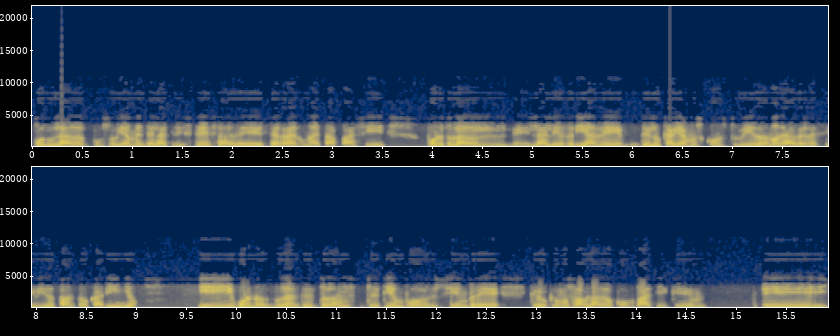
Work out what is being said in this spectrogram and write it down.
por un lado, pues obviamente la tristeza de cerrar una etapa así, por otro lado, la alegría de, de lo que habíamos construido, ¿no? De haber recibido tanto cariño. Y bueno, durante todo este tiempo siempre creo que hemos hablado con Patti que eh,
